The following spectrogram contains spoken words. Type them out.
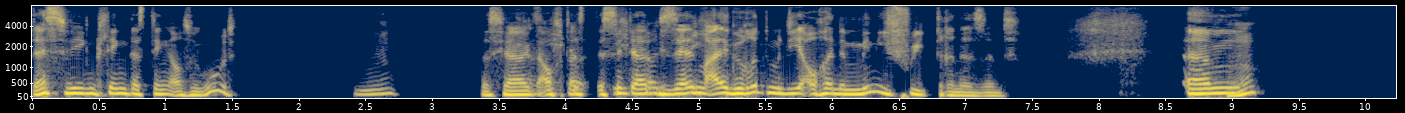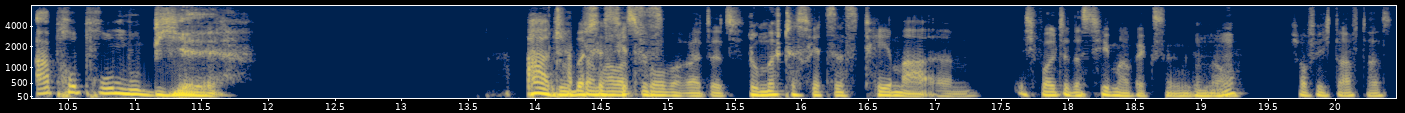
Deswegen klingt das Ding auch so gut. Mhm. Das ist ja Also auch ich das, das sind ja dieselben ich- Algorithmen, die auch in einem Mini-Freak drinne sind. Ähm, Mhm. Apropos mobil. Ah, du möchtest jetzt ins, vorbereitet. du möchtest jetzt ins Thema. Ähm, Ich wollte das Thema wechseln, genau. Mhm. Ich hoffe, ich darf das.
